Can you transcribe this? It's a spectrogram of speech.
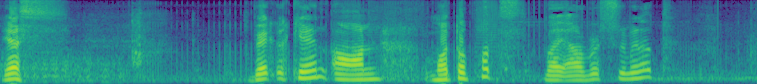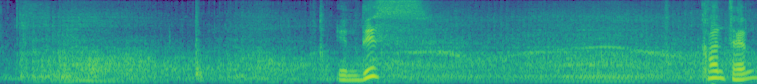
Yes, back again on Motopods by Albert Suminot. In this content,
